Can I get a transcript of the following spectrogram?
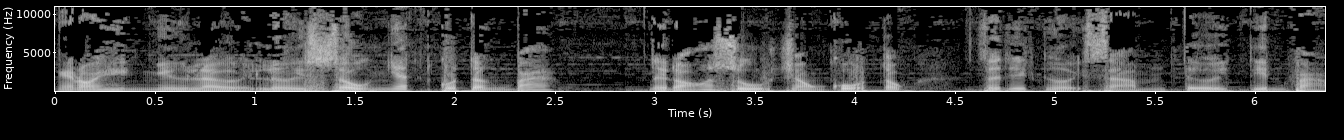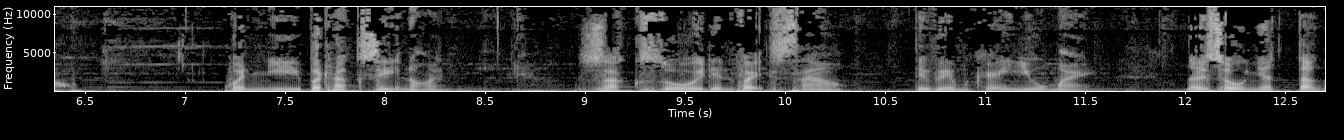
Nghe nói hình như là ở nơi sâu nhất của tầng 3 Nơi đó dù trong cổ tộc, Rất ít người dám tới tiến vào. Huân Nhi bất đắc dĩ nói. Rắc rối đến vậy sao? Tiêu viêm khẽ nhíu mày. Nơi sâu nhất tầng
